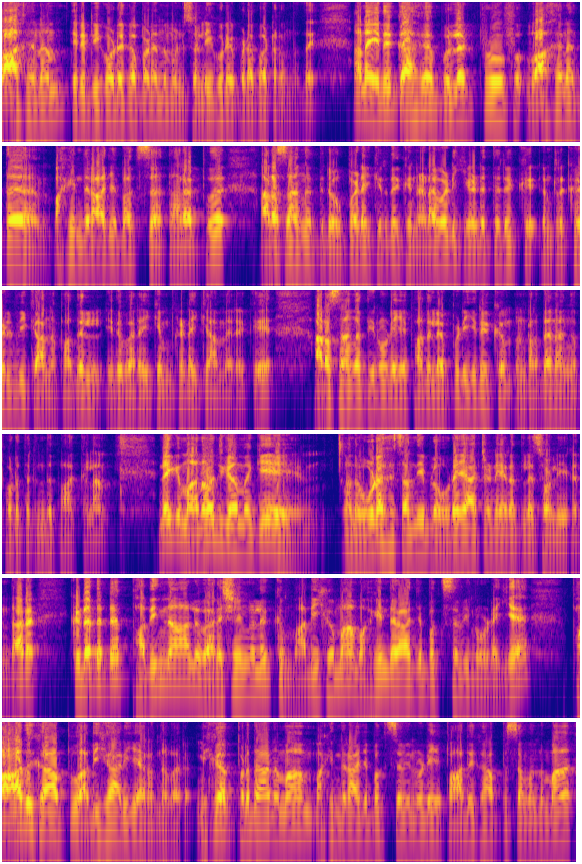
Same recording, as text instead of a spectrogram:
வாகனம் திருப்பி கொடுக்கப்படணும்னு சொல்லி குறிப்பிடப்பட்டிருந்தது. ஆனால் இதுக்காக புல்லட் ப்ரூஃப் வாகனத்தை மஹிந்த ராஜபக்ச தரப்பு அரசாங்கத்திட்ட ஒப்படைக்கிறதுக்கு நடவடிக்கை எடுத்திருக்கு என்ற கேள்விக்கான பதில் இதுவரைக்கும் கிடைக்காம இருக்கு. அரசாங்கத்தினுடைய பதில் எப்படி இருக்கும் நாங்கள் பொறுத்திருந்து பார்க்கலாம். இன்னைக்கு மனோஜ் கமகி அந்த ஊடக சந்திப்புல உரையாற்ற நேரத்தில் சொல்லியிருந்தார் கிட்டத்தட்ட பதினாலு வருஷங்களுக்கு அதிகமா மஹிந்த ராஜபக்சவினுடைய பாதுகாப்பு அதிகாரியா இருந்தவர். மிக பிரதானமா மஹிந்த ராஜபக்சவினுடைய பாதுகாப்பு சம்பந்தமாக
